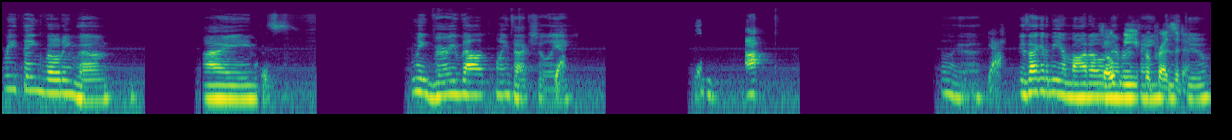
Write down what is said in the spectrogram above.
rethink voting then. I make very valid points actually. Yeah. Ah. Oh yeah. Yeah. Is that gonna be your motto? Vote me for president.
